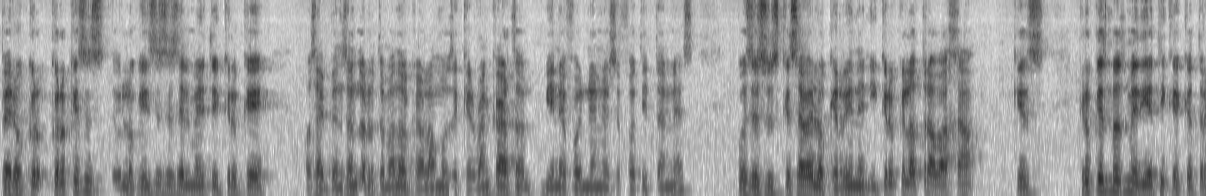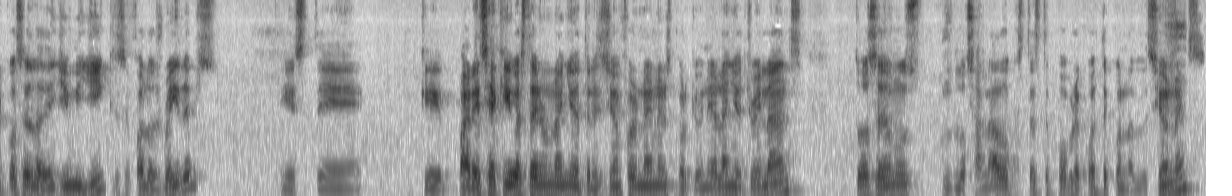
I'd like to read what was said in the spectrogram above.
Pero creo, creo, que eso es lo que dices es el mérito y creo que, o sea, pensando, retomando lo que hablamos de que Ran Carton viene fue Nene, se fue a Titanes, pues eso es que sabe lo que rinden. Y creo que la otra baja, que es, creo que es más mediática que otra cosa, es la de Jimmy G, que se fue a los Raiders. Este, que parecía que iba a estar en un año de transición 49ers porque venía el año de Trey Lance. Todos sabemos pues, lo salado que está este pobre cuate con las lesiones.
